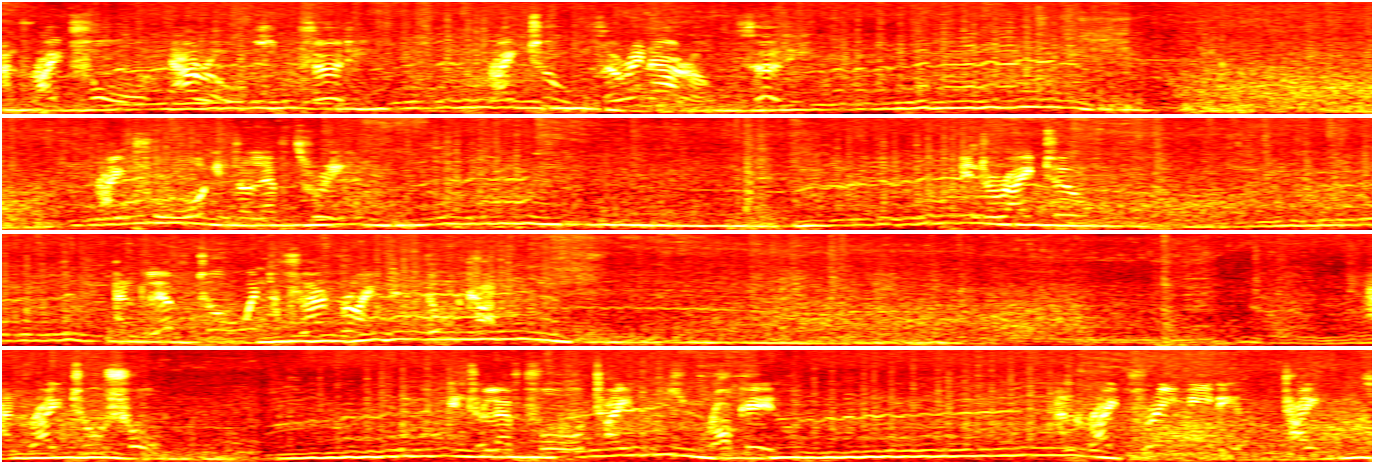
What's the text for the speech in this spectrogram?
And right four, narrows, 30. Right two, very narrow, 30. Right four, into left three. Into right two, and left two into flat right, don't cut. And right two short. Into left four, tightens, rock in. And right three medium, tightens.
